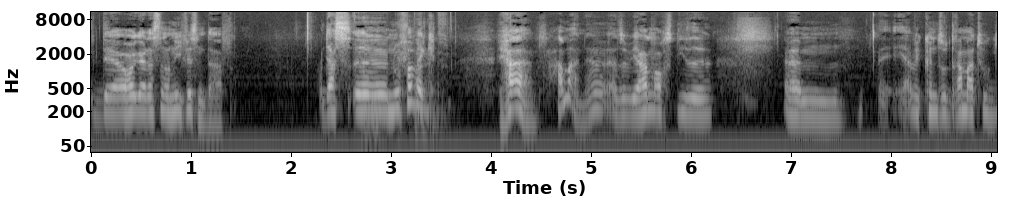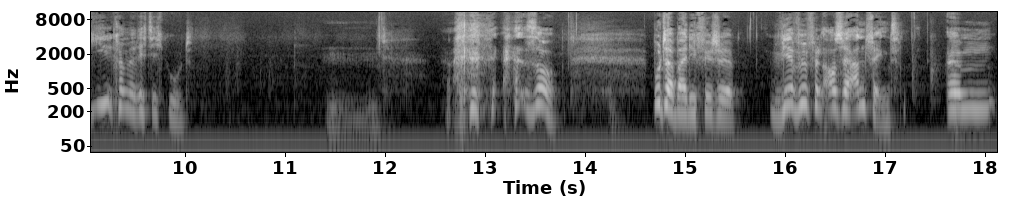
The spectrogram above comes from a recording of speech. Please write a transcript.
der Holger das noch nicht wissen darf. Das äh, nur vorweg. Ja, Hammer, ne? Also wir haben auch diese, ähm, ja, wir können so Dramaturgie, können wir richtig gut. so, Butter bei die Fische. Wir würfeln aus, wer anfängt. Ähm,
